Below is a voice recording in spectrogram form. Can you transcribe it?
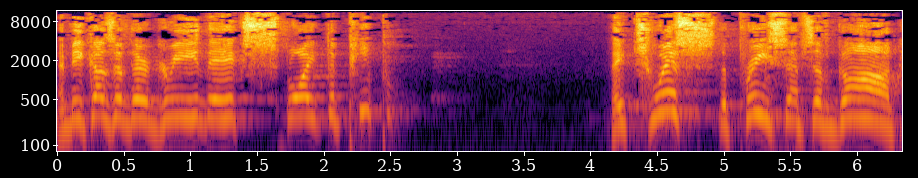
And because of their greed, they exploit the people. They twist the precepts of God.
